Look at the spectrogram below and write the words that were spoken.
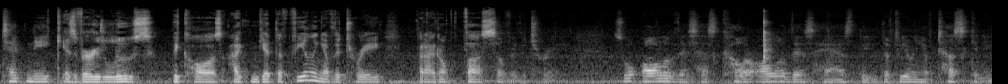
technique is very loose because I can get the feeling of the tree, but I don't fuss over the tree. So all of this has color, all of this has the, the feeling of Tuscany,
